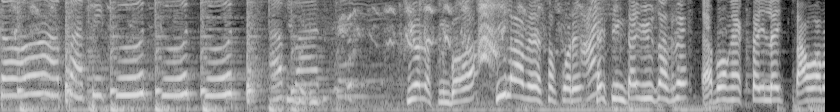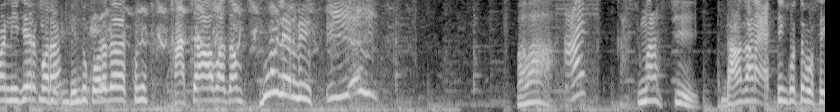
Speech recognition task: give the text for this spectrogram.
To, kut kut kut. কি হলো শুন বাবা? কি লাভ এসব করে? সেই তিনটাই ভিউজ আসবে এবং একটাই লাইক তাও আবার নিজের করা। কিন্তু করে দাও এক্ষুনি। কাঁচা বাদাম দু মিলিয়ন ভিউজ বাবা কাস্টমার আসছে। দাঁড়া দাঁড়া অ্যাক্টিং করতে বসে।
